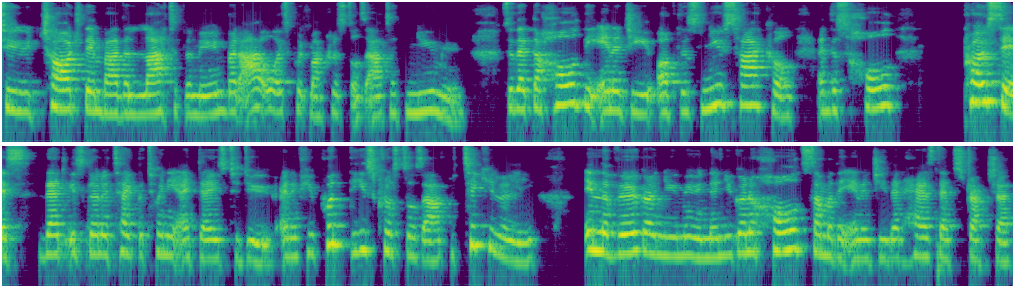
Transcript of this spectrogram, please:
to charge them by the light of the moon, but I always put my crystals out at new moon so that they hold the energy of this new cycle and this whole process that is going to take the 28 days to do. And if you put these crystals out, particularly in the Virgo new moon, then you're going to hold some of the energy that has that structure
